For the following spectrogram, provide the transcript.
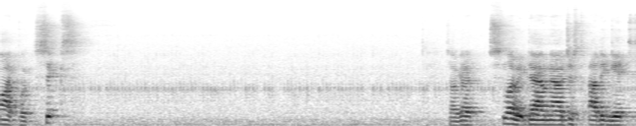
Five point six. So I'm going to slow it down now, just adding it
